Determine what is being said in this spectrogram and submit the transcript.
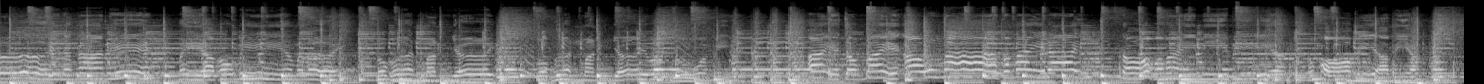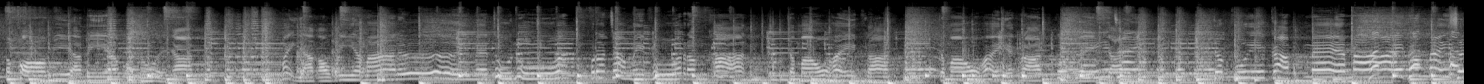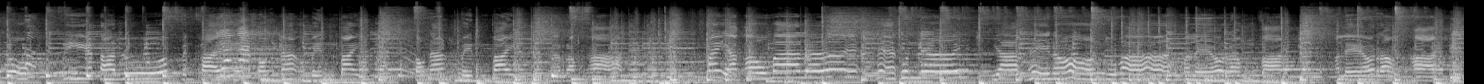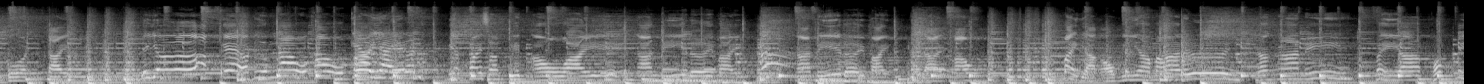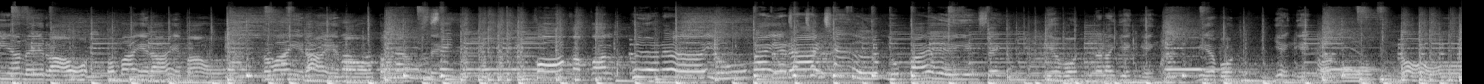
ยนะงานนี้ ไม่อยากเอาเมียมาเลยกลัวเพื่อนมันเย้ยกลัวเพื่อนมันเย้ยว่ากลัวเมียไอ้จะไม่เอามาก็ไม่ได้ เพราะว่าไม่มีเบียร์ต้องขอเบียร์เมียต้องขอเบียร์เมียมาช่วยงานไม่ อยากเอาเมียมาเลย แม่ทูนัวเพราะจะไม่ผัวรำคาญ จะเมาให้คลาดจะเมาให้คลาดก็เกรงใจ จะคุยกับแม่ไม้ทำไมสนุกเมียตาลูกเป็นไฟต้องนั่งเป็นใบ ต้องนั่งเป็นใบรำคาญไม่อยากเอามาเลยแม่คุณเนยอยากให้นอนอยู่บ้านมาแล้วรำคาญมาแล้วรำคาญดีกวนใจเยอะแก้วดื่มเหล้า วใหญ่เกินเมียคอยสังกิดเอาไว้ งานนี้เลยไหม งานนี้เลยไหมไม่ได้เมาไม่อยากเอาเมียมาเลยทางงานนี้ไม่อยากพบเมียเลยเราเพราะไม่ได้เมาเพราไม่ได้เมาต้องนั่งเซ็งขอกับก่อนเพื่อนเอ๋ยอยู่ไม่ได้คืนอยู่ไปยิ่งเซ็งเมียบนอะไรยิ่งยิ่งเมียบนยิ่งยิ่งอ่อนโงนอน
